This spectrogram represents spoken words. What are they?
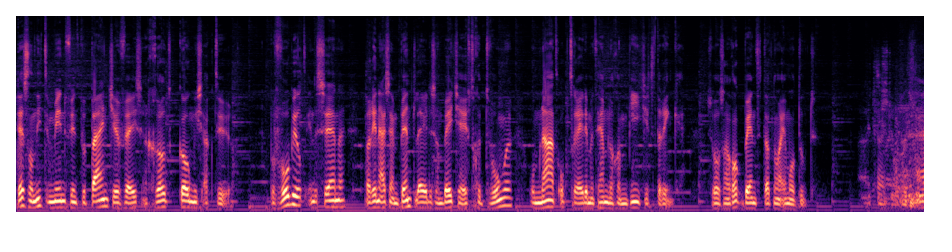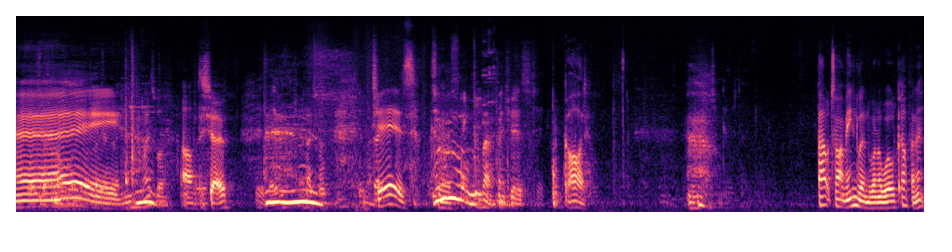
Desalniettemin vindt Pepijn Gervais een groot komisch acteur. Bijvoorbeeld in de scène waarin hij zijn bandleden zo'n beetje heeft gedwongen om na het optreden met hem nog een biertje te drinken. Zoals een rockband dat nou eenmaal doet. Hey. After show. Cheers. Cheers. God. About time England won a World Cup, isn't it?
